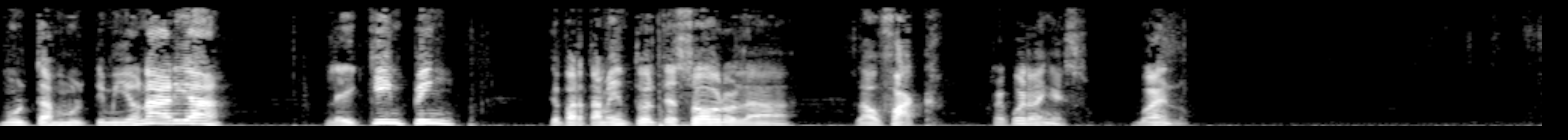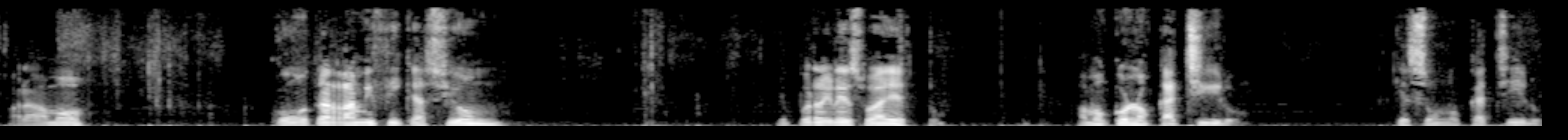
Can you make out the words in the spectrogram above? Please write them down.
multas multimillonarias, ley Kimping, Departamento del Tesoro, la, la OFAC. Recuerden eso. Bueno. Ahora vamos con otra ramificación. Después regreso a esto. Vamos con los cachiros. ¿Qué son los cachiros?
